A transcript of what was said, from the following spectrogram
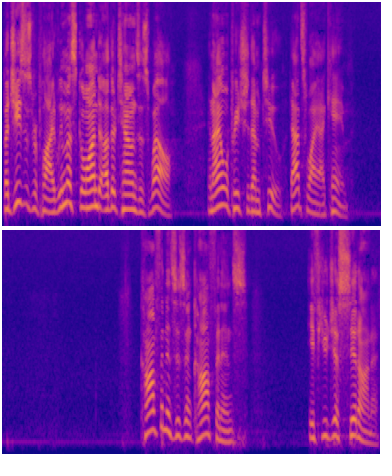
But Jesus replied, We must go on to other towns as well, and I will preach to them too. That's why I came. Confidence isn't confidence if you just sit on it.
